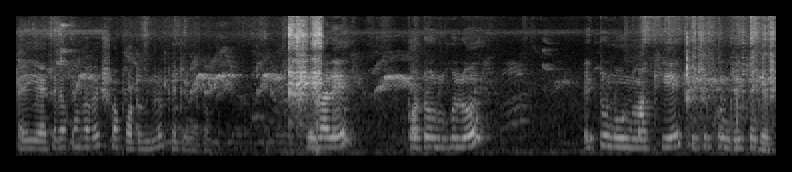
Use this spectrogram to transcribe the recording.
আর এই একই রকমভাবে সব পটলগুলো কেটে নেব। এবারে পটলগুলো একটু নুন মাখিয়ে কিছুক্ষণ রেখে দেব।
